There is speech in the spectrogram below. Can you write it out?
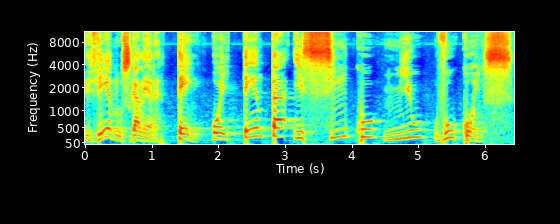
Vênus, galera, tem 85 mil vulcões.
